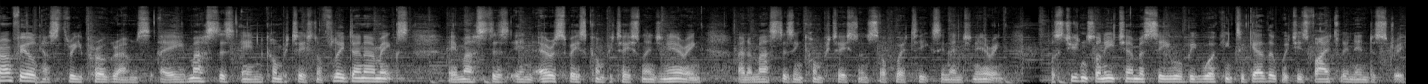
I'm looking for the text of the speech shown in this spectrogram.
Cranfield has three programs, a Master's in Computational Fluid Dynamics, a Master's in Aerospace Computational Engineering and a Master's in Computational and Software Techniques in Engineering. The students on each MSc will be working together, which is vital in industry.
